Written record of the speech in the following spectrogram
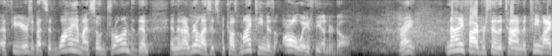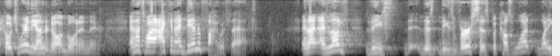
a few years ago I said, Why am I so drawn to them? And then I realized it's because my team is always the underdog, right? 95% of the time, the team I coach, we're the underdog going in there. And that's why I can identify with that. And I, I love these, this, these verses because what, what, he,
